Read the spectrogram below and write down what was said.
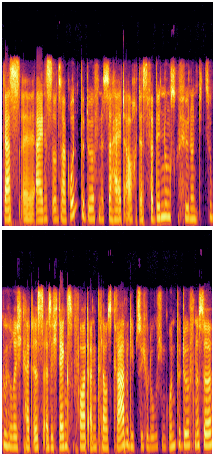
dass äh, eines unserer Grundbedürfnisse halt auch das Verbindungsgefühl und die Zugehörigkeit ist. Also ich denke sofort an Klaus Grave, die psychologischen Grundbedürfnisse.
